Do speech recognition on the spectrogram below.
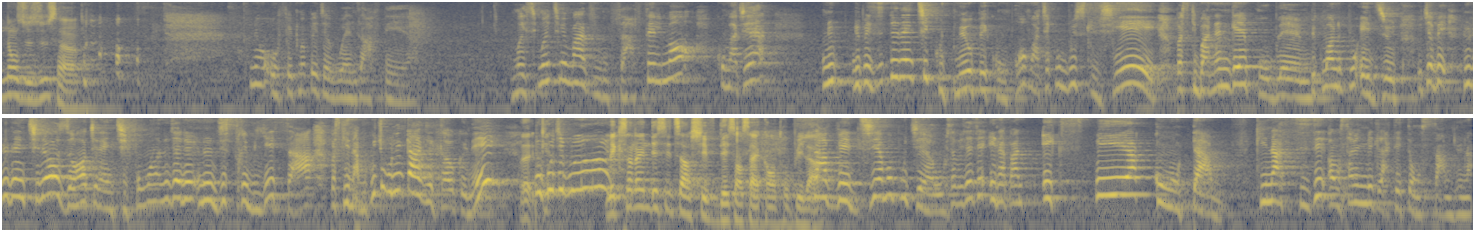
Non, Zuzu, ça. Non, au fait, moi, je peux dire ouais, affaires. Moi, si moi, tu m'as dit ça, tellement, comment dire, nous, nous pouvons donner un petit coup de main, on peut comprendre, moi, pour plus léger, parce qu'il y a un problème, puis comment nous pour aider. Nous nous donnons un petit losange, un petit fond, nous devons nous distribuer ça, parce qu'il y a beaucoup de gens qui ont ça, vous connaissez? Euh, Beaucoup qui- de gens. Mais que ça n'a décidé de ça chiffre 250 roupies là. Ça veut dire, moi, pour dire, où? ça veut dire qu'il n'y a pas un expert comptable qui n'a cisé ensemble, mettre la tête ensemble, qui n'a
